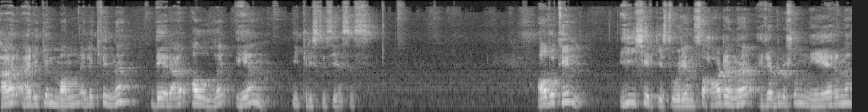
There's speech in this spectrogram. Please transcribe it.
Her er ikke mann eller kvinne. Dere er alle én i Kristus Jesus. Av og til i kirkehistorien så har denne revolusjonerende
